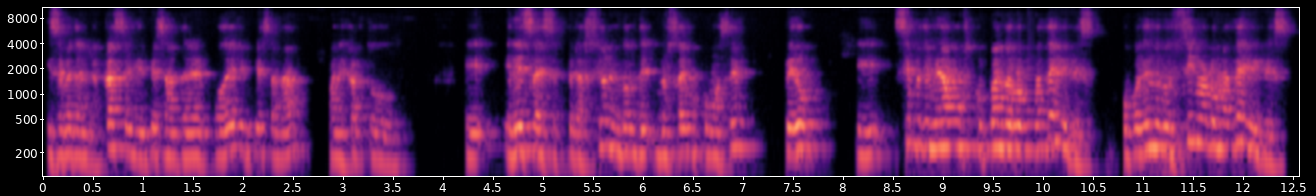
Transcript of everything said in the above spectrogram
y se meten en las casas y empiezan a tener poder y empiezan a manejar todo. Eh, en esa desesperación en donde no sabemos cómo hacer, pero eh, siempre terminamos culpando a los más débiles, o poniéndole un signo a los más débiles,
